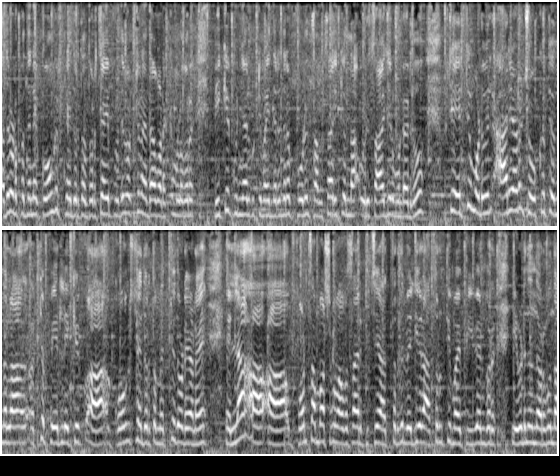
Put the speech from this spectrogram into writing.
അതിനോടൊപ്പം തന്നെ കോൺഗ്രസ് നേതൃത്വം തുടർച്ചയായി പ്രതിപക്ഷ നേതാവ് അടക്കമുള്ളവർ പി കെ കുഞ്ഞാൽക്കുട്ടിയുമായി നിരന്തരം ഫോണിൽ സംസാരിക്കുന്ന ഒരു സാഹചര്യമുണ്ടായിരുന്നു പക്ഷേ ഏറ്റവും ഒടുവിൽ ആര്യാടൻ ചോക്കത്ത് എന്നുള്ള ഒറ്റ പേരിലേക്ക് കോൺഗ്രസ് നേതൃത്വം എത്തിയതോടെയാണ് എല്ലാ ഫോൺ സംഭാഷണങ്ങളും അവസാനിപ്പിച്ച് അത്തരത്തിൽ വലിയൊരു അതൃപ്തിയുമായി പി വി അൻവർ ഇവിടെ നിന്ന് ഇറങ്ങുന്ന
